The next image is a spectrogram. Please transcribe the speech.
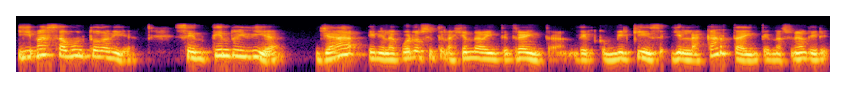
Y más aún todavía, se entiende hoy día, ya en el acuerdo de la Agenda 2030 del 2015 y en la Carta Internacional de,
